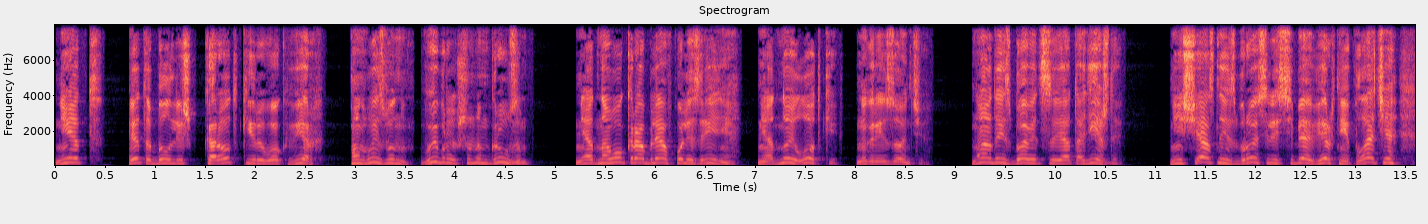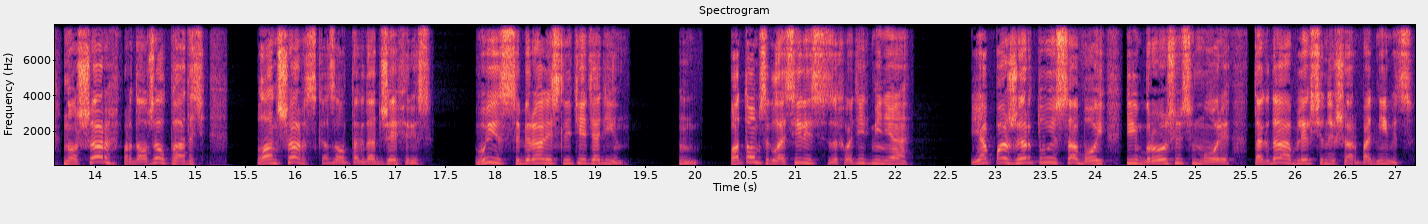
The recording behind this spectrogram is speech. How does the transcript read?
«Нет, это был лишь короткий рывок вверх. Он вызван выброшенным грузом. Ни одного корабля в поле зрения, ни одной лодки на горизонте. Надо избавиться и от одежды». Несчастные сбросили с себя верхнее платье, но шар продолжал падать. «Ланшар», — сказал тогда Джефферис, вы собирались лететь один. Потом согласились захватить меня. Я пожертвую собой и брошусь в море. Тогда облегченный шар поднимется.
